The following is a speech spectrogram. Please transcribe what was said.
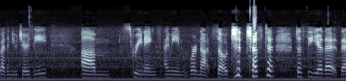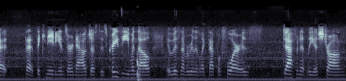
by the New Jersey um, screenings, I mean, we're not So just to just to hear that that that the Canadians are now just as crazy, even though it was never really like that before, is definitely a strong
